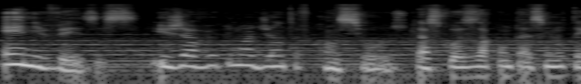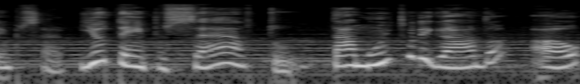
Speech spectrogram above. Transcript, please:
N vezes e já viu que não adianta ficar ansioso, que as coisas acontecem no tempo certo. E o tempo certo tá muito ligado ao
